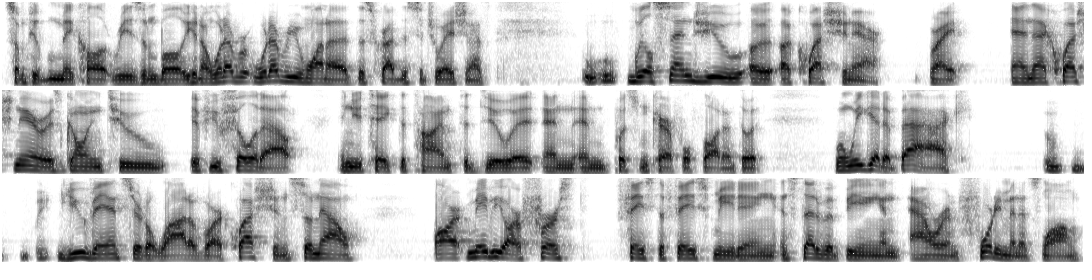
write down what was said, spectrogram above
Some people may call it reasonable. You know, whatever whatever you want to describe the situation as. We'll send you a, a questionnaire, right? And that questionnaire is going to, if you fill it out and you take the time to do it and and put some careful thought into it, when we get it back, you've answered a lot of our questions. So now, our maybe our first face-to-face meeting, instead of it being an hour and 40 minutes long,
